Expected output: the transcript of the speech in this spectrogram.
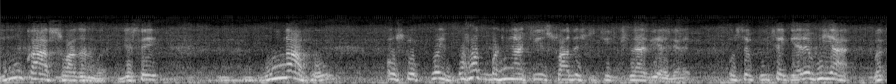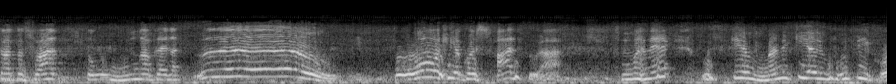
मुँह का आस्वादन जैसे गूँगा हो उसको कोई बहुत बढ़िया चीज़, स्वादिष्ट चीज़ खिला दिया जाए, उससे पूछे कि, अरे भैया बता तो स्वाद। तो वो गूँगा कहेगा ओ ये कोई स्वाद हुआ। मैंने उसके मन की अनुभूति को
